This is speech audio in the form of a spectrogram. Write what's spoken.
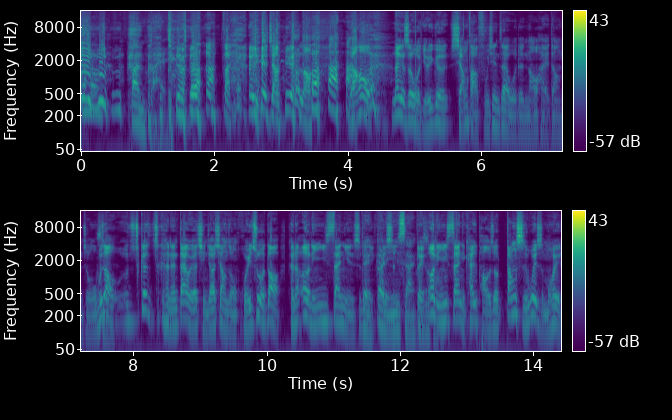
半百，半百，越讲越老。然后那个时候，我有一个想法浮现在我的脑海当中，我不知道，这个可能待会要请教向总，回溯到可能二零一三年是不是你开始？对，二零一三，对，二零一三你开始跑的时候，当时为什么会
